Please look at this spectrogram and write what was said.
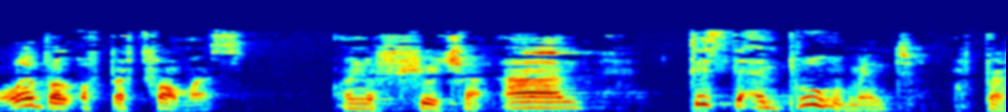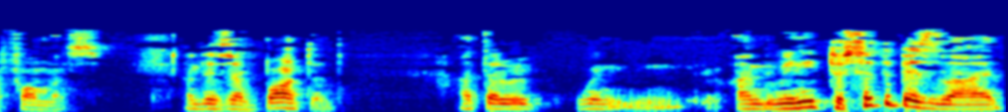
level of performance on the future and test the improvement of performance. And this is important. Until we, and we need to set the baseline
